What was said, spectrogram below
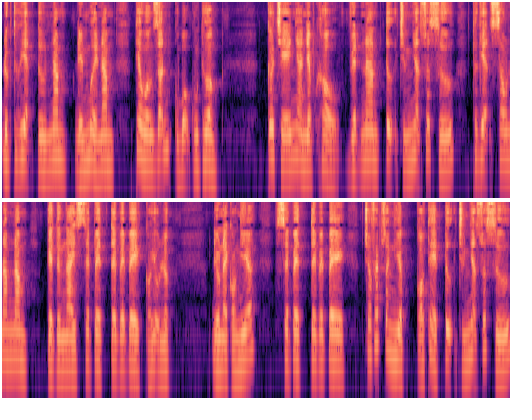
được thực hiện từ 5 đến 10 năm theo hướng dẫn của Bộ Công Thương. Cơ chế nhà nhập khẩu Việt Nam tự chứng nhận xuất xứ thực hiện sau 5 năm kể từ ngày CPTPP có hiệu lực. Điều này có nghĩa CPTPP cho phép doanh nghiệp có thể tự chứng nhận xuất xứ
